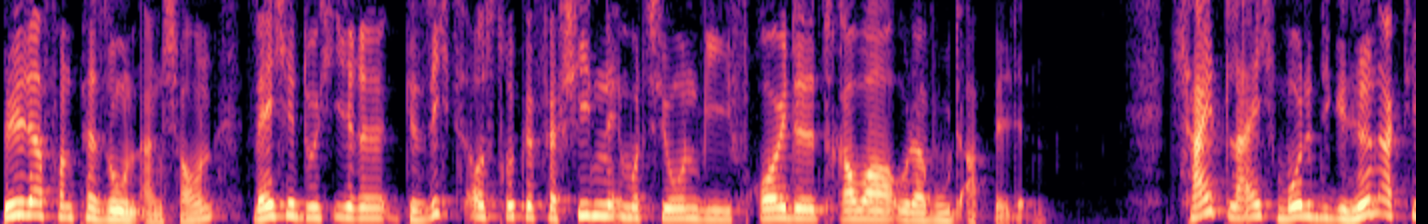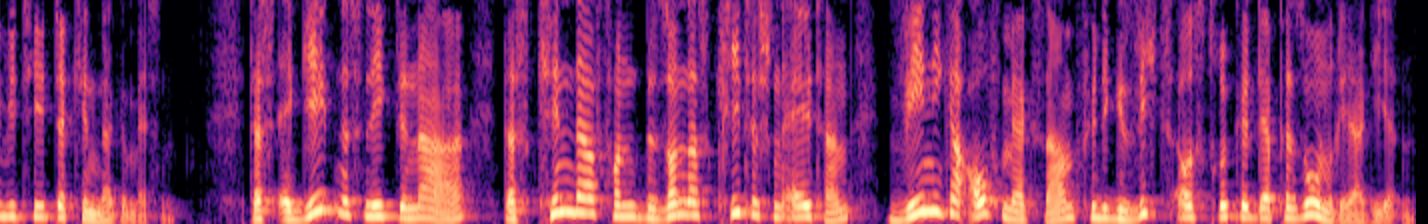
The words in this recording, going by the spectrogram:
Bilder von Personen anschauen, welche durch ihre Gesichtsausdrücke verschiedene Emotionen wie Freude, Trauer oder Wut abbildeten. Zeitgleich wurde die Gehirnaktivität der Kinder gemessen. Das Ergebnis legte nahe, dass Kinder von besonders kritischen Eltern weniger aufmerksam für die Gesichtsausdrücke der Person reagierten.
